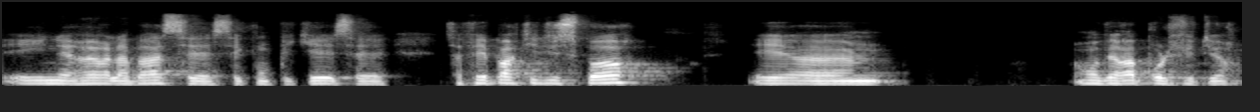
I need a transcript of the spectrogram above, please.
une erreur là-bas, c'est compliqué. Ça fait partie du sport et on verra pour le futur.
